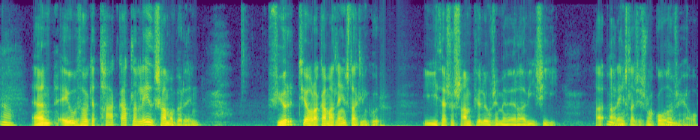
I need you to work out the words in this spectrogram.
Já, en eigum þá ekki að taka alla leið samanbörðin 40 ára gamall einstaklingur í þessum samfélögum sem er verið að vísi í það, Mm. að reynsla sér svona góða þessu hjá.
